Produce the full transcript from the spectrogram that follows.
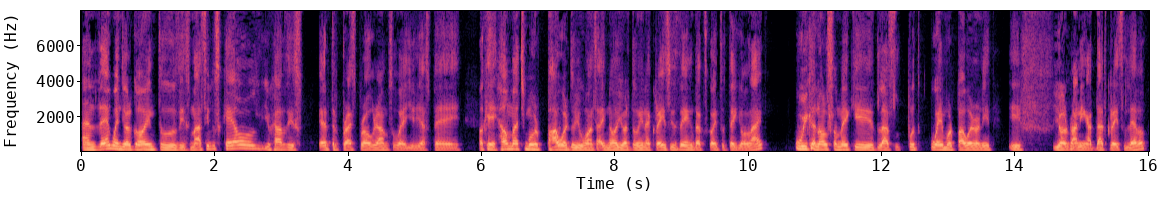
And then when you're going to this massive scale, you have these enterprise programs where you just pay, okay, how much more power do you want? I know you're doing a crazy thing that's going to take you all night. We can also make it last, put way more power on it if you're running at that crazy level.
